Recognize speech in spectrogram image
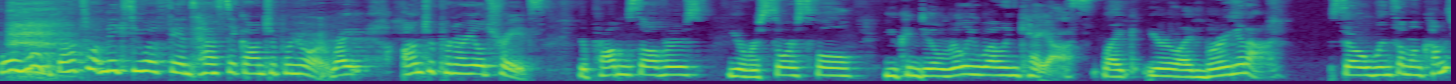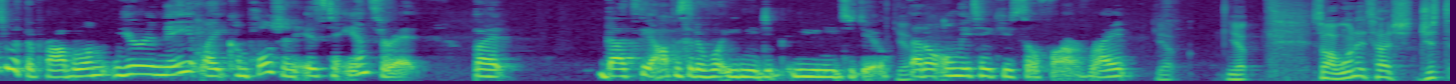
Well, look, that's what makes you a fantastic entrepreneur, right? Entrepreneurial traits. You're problem solvers. You're resourceful. You can deal really well in chaos. Like, you're like, bring it on. So when someone comes to you with a problem, your innate like compulsion is to answer it. But that's the opposite of what you need to, you need to do. Yep. That'll only take you so far, right? Yep. Yep. So I want to touch just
